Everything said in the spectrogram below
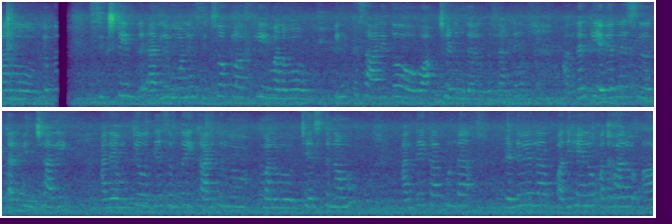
మనము February sixteenth early morning six ఓ క్లాక్కి మనము పింక్ సారీతో వాక్ చేయడం జరుగుతుంది. అంటే అందరికీ అవేర్నెస్ కల్పించాలి. అనే ముఖ్య ఉద్దేశంతో ఈ కార్యక్రమం మనము చేస్తున్నాము. అంతేకాకుండా రెండు వేల పదిహేను పదహారు ఆ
